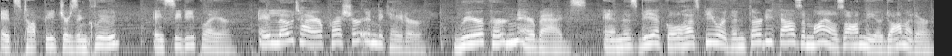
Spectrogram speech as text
Its top features include a CD player, a low tire pressure indicator, rear curtain airbags, and this vehicle has fewer than 30,000 miles on the odometer.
